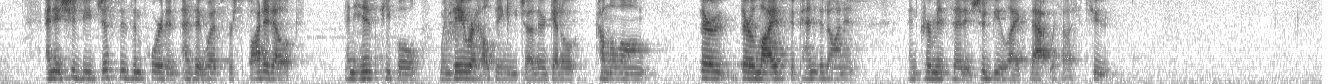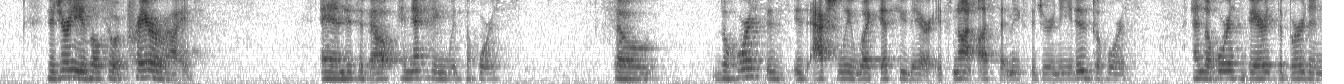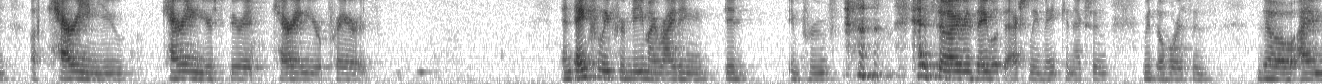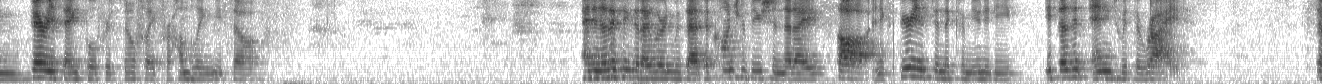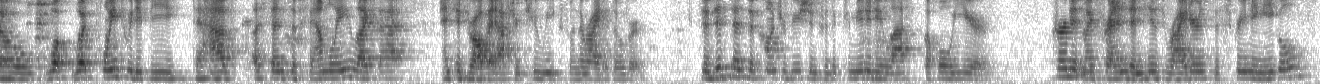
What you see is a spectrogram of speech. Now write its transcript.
And it should be just as important as it was for Spotted Elk and his people when they were helping each other get come along. Their, their lives depended on it. And Kermit said it should be like that with us too. The journey is also a prayer ride, and it's about connecting with the horse. So the horse is, is actually what gets you there. It's not us that makes the journey, it is the horse. And the horse bears the burden of carrying you carrying your spirit, carrying your prayers. And thankfully for me, my writing did improve. and so I was able to actually make connection with the horses, though I'm very thankful for Snowflake for humbling me so. And another thing that I learned was that the contribution that I saw and experienced in the community, it doesn't end with the ride. So, what, what point would it be to have a sense of family like that and to drop it after two weeks when the ride is over? So, this sense of contribution for the community lasts the whole year. Kermit, my friend, and his riders, the Screaming Eagles,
